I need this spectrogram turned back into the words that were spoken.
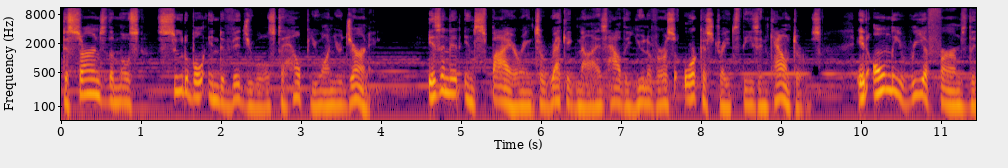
discerns the most suitable individuals to help you on your journey. Isn't it inspiring to recognize how the universe orchestrates these encounters? It only reaffirms the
